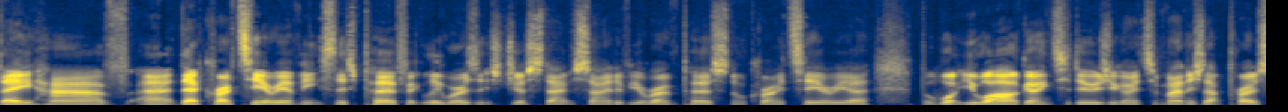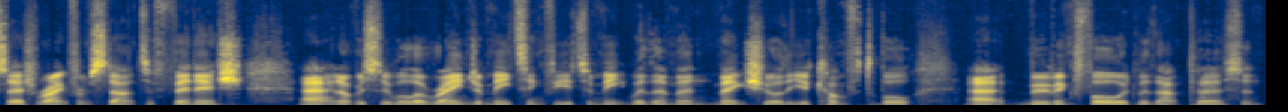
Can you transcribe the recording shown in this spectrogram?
They have uh, their criteria meets this perfectly, whereas it's just outside of your own personal criteria. But what you are going to do is you're going to manage that process right from start to finish, uh, and obviously we'll arrange a meeting for you to meet with them and make sure that you're comfortable uh, moving forward with that person.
